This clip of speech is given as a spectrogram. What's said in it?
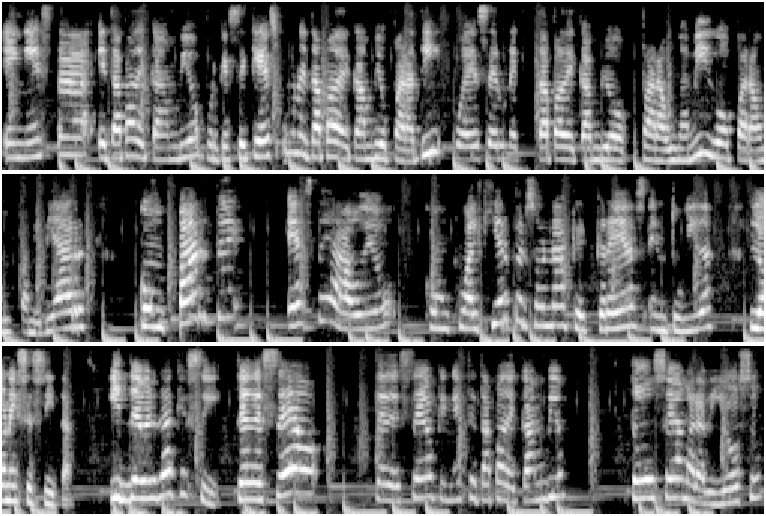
en esta etapa de cambio, porque sé que es una etapa de cambio para ti, puede ser una etapa de cambio para un amigo, para un familiar. Comparte este audio con cualquier persona que creas en tu vida lo necesita. Y de verdad que sí, te deseo, te deseo que en esta etapa de cambio todo sea maravilloso,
